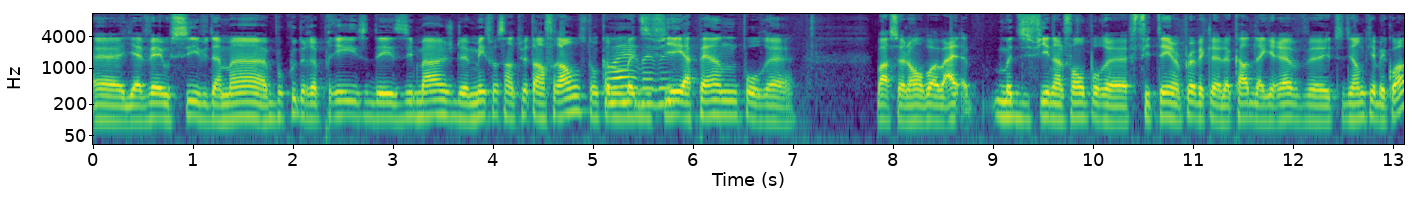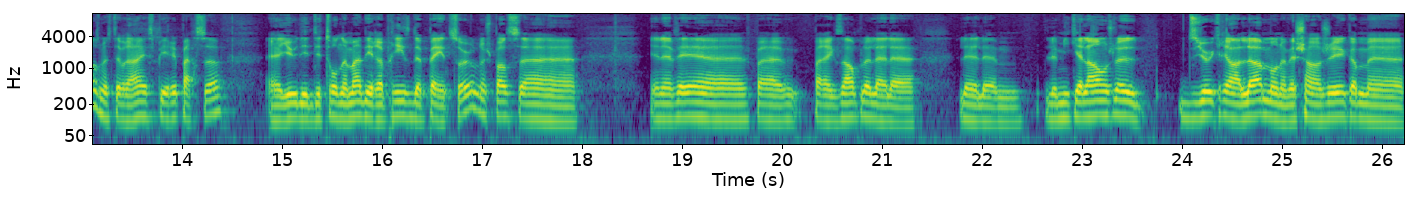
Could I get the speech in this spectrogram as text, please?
Euh, il y avait aussi évidemment beaucoup de reprises des images de mai 68 en France, donc comme modifiées à peine pour euh, bah, selon bah, modifier dans le fond pour euh, fitter un peu avec le, cadre de la grève étudiante québécoise, mais c'était vraiment inspiré par ça. Il y a eu des détournements des reprises de peinture. je pense il y en avait par, exemple le, le Michel-Ange Dieu créant l'homme, on avait changé comme euh,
